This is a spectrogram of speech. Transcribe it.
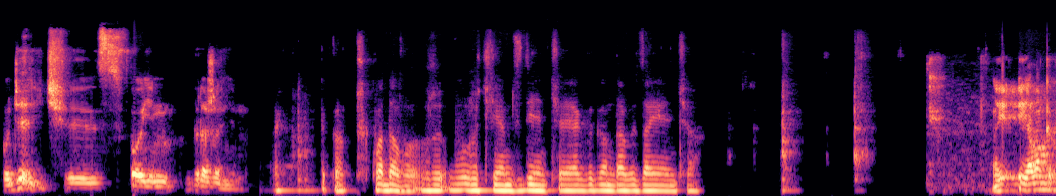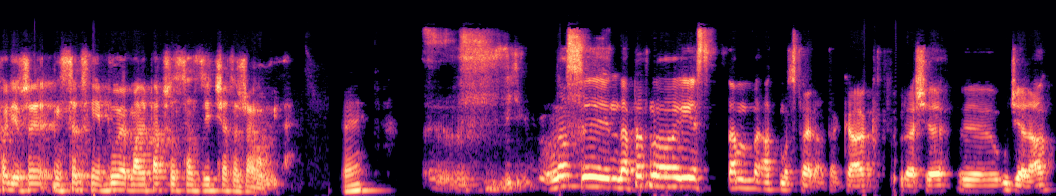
podzielić y, swoim wrażeniem. Tak, tylko przykładowo wrzuciłem zdjęcie, jak wyglądały zajęcia. No, ja mogę powiedzieć, że niestety nie byłem, ale patrząc na zdjęcia to żałuję. Okay. No, na pewno jest tam atmosfera taka, która się y, udziela.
